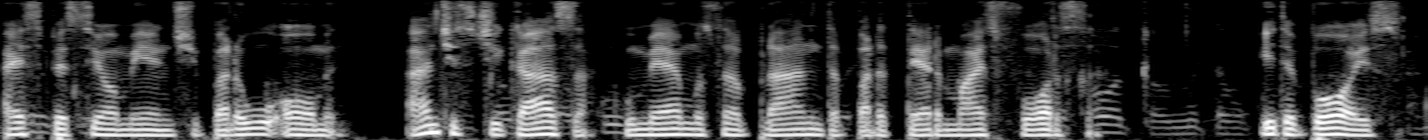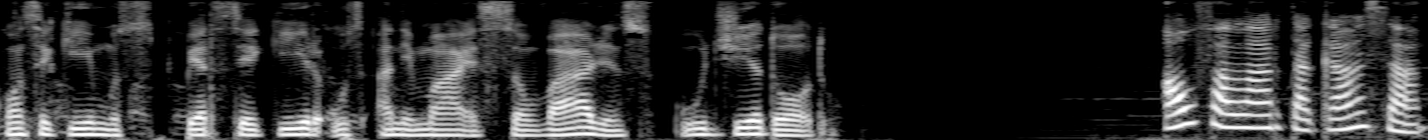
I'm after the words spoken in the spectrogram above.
é especialmente para o homem. Antes de casa, comemos a planta para ter mais força. E depois conseguimos perseguir os animais selvagens o dia todo. Ao falar da caça,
